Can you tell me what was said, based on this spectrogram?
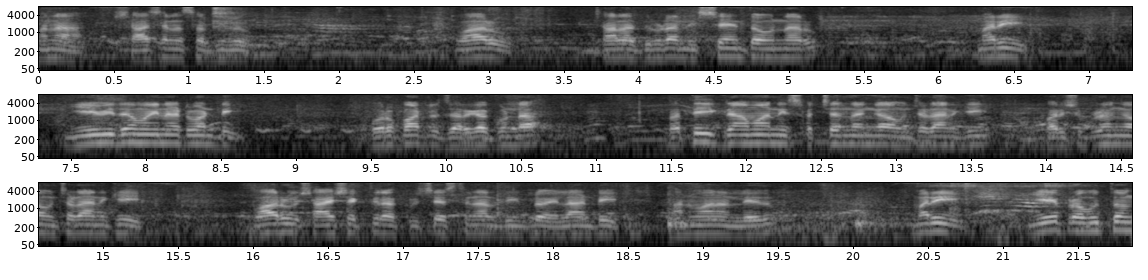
మన శాసనసభ్యులు వారు చాలా దృఢ నిశ్చయంతో ఉన్నారు. మరి ఏ విధమైనటువంటి పొరపాట్లు జరగకుండా ప్రతి గ్రామాన్ని స్వచ్ఛందంగా ఉంచడానికి పరిశుభ్రంగా ఉంచడానికి వారు శాయశక్తిలా కృషి చేస్తున్నారు. దీంట్లో ఎలాంటి అనుమానం లేదు. మరి ఏ ప్రభుత్వం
